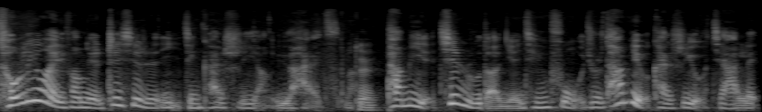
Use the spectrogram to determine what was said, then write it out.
从另外一方面，这些人已经开始养育孩子了，对他们也进入到年轻父母，就是他们也开始有家累。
